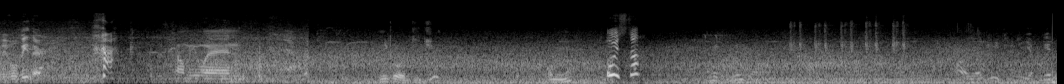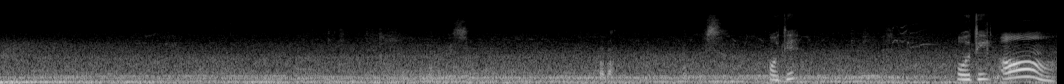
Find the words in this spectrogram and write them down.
we will be there. Just tell me when. 이거 어디지? 없나? 또 있어? 아 여기 진짜 예쁘게 먹고 있어. 봐봐, 먹고 있어. 어디? 어디? 어.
